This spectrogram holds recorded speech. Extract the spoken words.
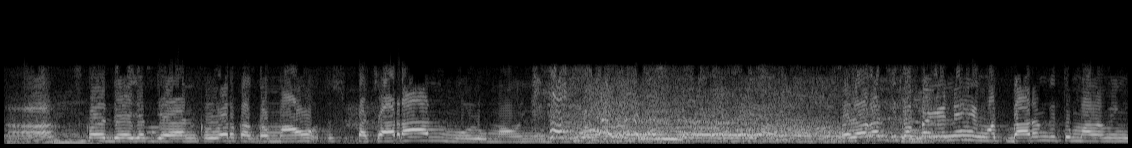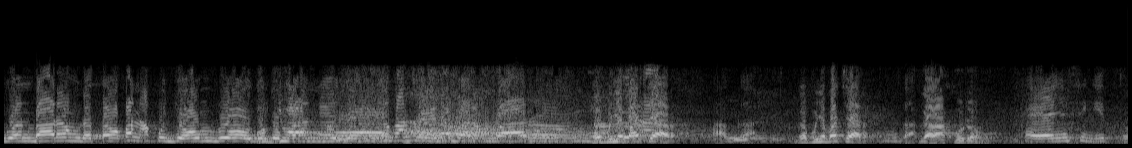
Hah? Terus kalau diajak jalan keluar kagak mau, terus pacaran mulu maunya gitu. Padahal kan kita pengennya hangout bareng gitu malam mingguan bareng. Udah tahu kan aku jomblo gitu kan ya. Jadinya kan pengennya bareng-bareng. Nggak punya pacar? Kagak. Gak punya pacar? Enggak. Gak laku dong. Kayaknya sih gitu.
